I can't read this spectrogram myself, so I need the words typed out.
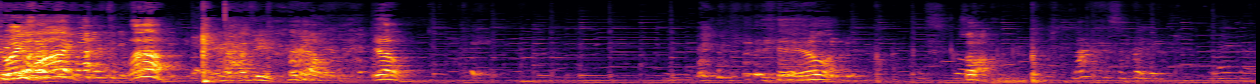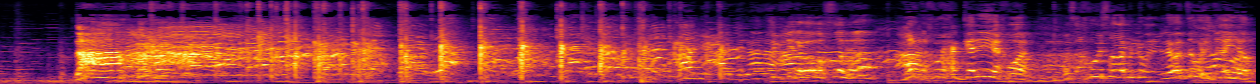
شوي شوي. ولا. يلا. يلا. كل عادي عادي. لا لا شفت. لما وصلها؟ مرت أخوي حقانية يا إخوان. بس أخوي صار منه لما الزوج تغير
